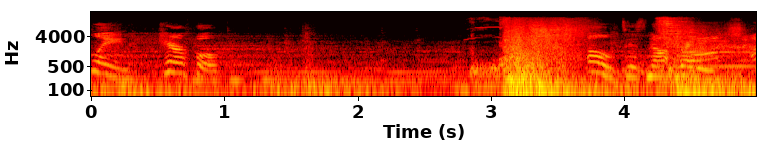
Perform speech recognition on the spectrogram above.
Lane, careful. Ult is not ready.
